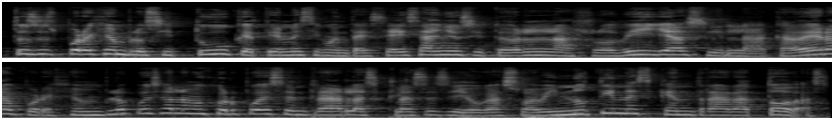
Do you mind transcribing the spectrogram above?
Entonces, por ejemplo, si tú que tienes 56 años y te duelen las rodillas y la cadera, por ejemplo, pues a lo mejor puedes entrar a las clases de yoga suave y no tienes que entrar a todas.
